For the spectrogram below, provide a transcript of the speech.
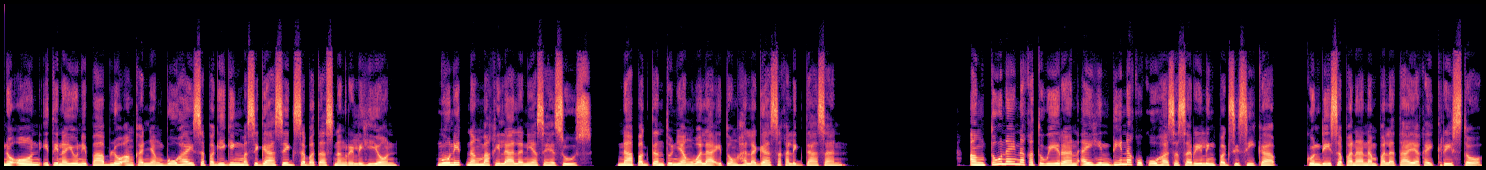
Noon itinayo ni Pablo ang kanyang buhay sa pagiging masigasig sa batas ng relihiyon. Ngunit nang makilala niya si Jesus, napagtanto niyang wala itong halaga sa kaligtasan. Ang tunay na katuwiran ay hindi nakukuha sa sariling pagsisikap, kundi sa pananampalataya kay Kristo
